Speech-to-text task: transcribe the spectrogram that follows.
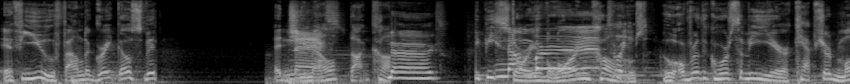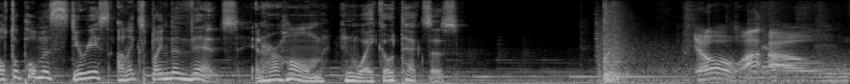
If you found a great ghost video at gmail.com. Next. Creepy story of Number Lauren three. Combs, who over the course of a year captured multiple mysterious unexplained events in her home in Waco, Texas. Oh, uh-oh.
